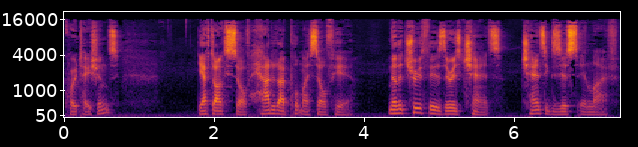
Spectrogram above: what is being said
quotations, you have to ask yourself, how did I put myself here? Now, the truth is, there is chance. Chance exists in life.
